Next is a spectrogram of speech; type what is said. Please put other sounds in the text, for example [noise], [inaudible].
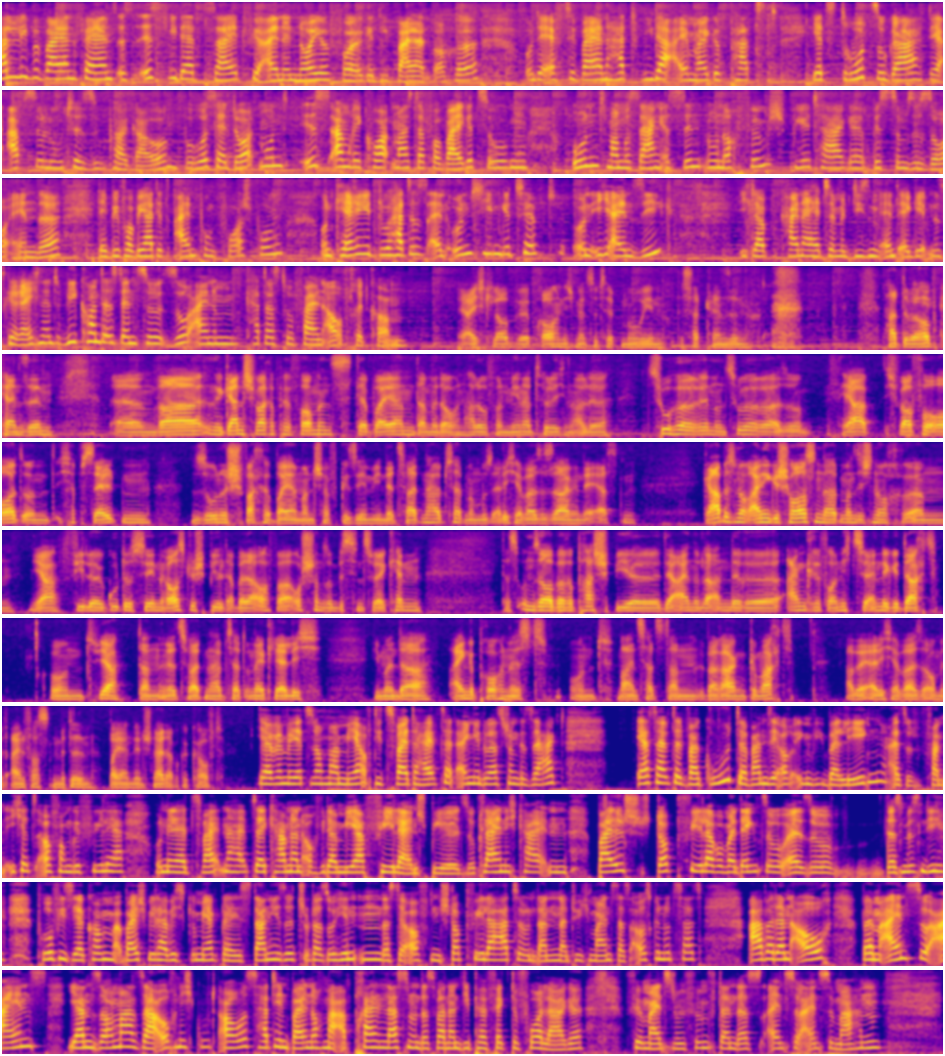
Hallo liebe Bayern-Fans, es ist wieder Zeit für eine neue Folge, die Bayern-Woche. Und der FC Bayern hat wieder einmal gepatzt. Jetzt droht sogar der absolute Super-GAU. Borussia Dortmund ist am Rekordmeister vorbeigezogen und man muss sagen, es sind nur noch fünf Spieltage bis zum Saisonende. Der BVB hat jetzt einen Punkt Vorsprung. Und Kerry, du hattest ein Unschieden getippt und ich einen Sieg. Ich glaube, keiner hätte mit diesem Endergebnis gerechnet. Wie konnte es denn zu so einem katastrophalen Auftritt kommen? Ja, ich glaube, wir brauchen nicht mehr zu tippen, Morin. Das hat keinen Sinn. [laughs] hat überhaupt keinen Sinn. Ähm, war eine ganz schwache Performance der Bayern. Damit auch ein Hallo von mir natürlich und alle Zuhörerinnen und Zuhörer. Also, ja, ich war vor Ort und ich habe selten so eine schwache Bayern-Mannschaft gesehen wie in der zweiten Halbzeit. Man muss ehrlicherweise sagen, in der ersten gab es noch einige Chancen, da hat man sich noch ähm, ja, viele gute Szenen rausgespielt, aber da auch, war auch schon so ein bisschen zu erkennen, das unsaubere Passspiel, der ein oder andere Angriff auch nicht zu Ende gedacht. Und ja, dann in der zweiten Halbzeit unerklärlich, wie man da eingebrochen ist. Und Mainz hat es dann überragend gemacht, aber ehrlicherweise auch mit einfachsten Mitteln Bayern den Schneid abgekauft. Ja, wenn wir jetzt noch mal mehr auf die zweite Halbzeit eingehen, du hast schon gesagt, erste Halbzeit war gut, da waren sie auch irgendwie überlegen, also fand ich jetzt auch vom Gefühl her. Und in der zweiten Halbzeit kamen dann auch wieder mehr Fehler ins Spiel, so Kleinigkeiten, Ballstoppfehler, wo man denkt, so, also das müssen die [laughs] Profis ja kommen. Beispiel habe ich gemerkt bei Stanisic oder so hinten, dass der oft einen Stoppfehler hatte und dann natürlich Mainz das ausgenutzt hat. Aber dann auch beim 1 zu 1, Jan Sommer sah auch nicht gut aus, hat den Ball nochmal abprallen lassen und das war dann die perfekte Vorlage für Mainz 05, dann das 1 zu 1 zu machen.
